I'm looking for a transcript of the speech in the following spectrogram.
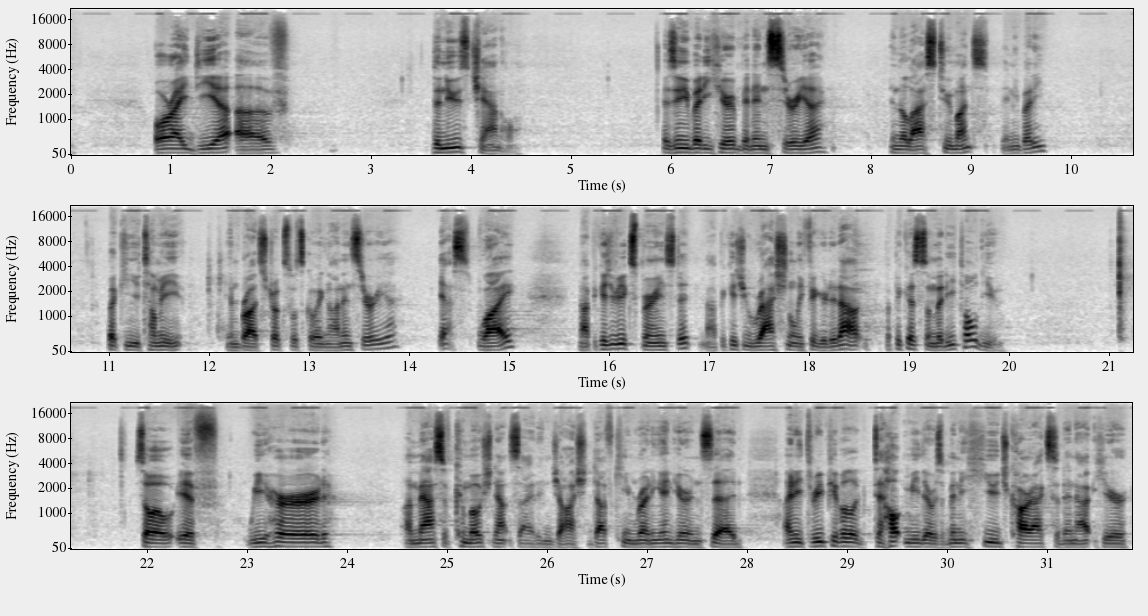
or idea of the news channel. Has anybody here been in Syria in the last two months? Anybody? But can you tell me in broad strokes what's going on in Syria? Yes. Why? Not because you've experienced it, not because you rationally figured it out, but because somebody told you. So if we heard a massive commotion outside and Josh Duff came running in here and said, I need three people to help me. There has been a huge car accident out here.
